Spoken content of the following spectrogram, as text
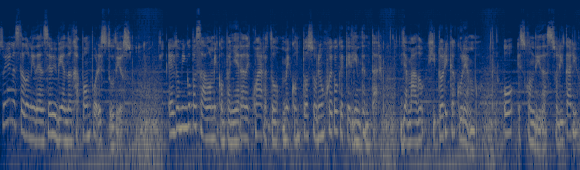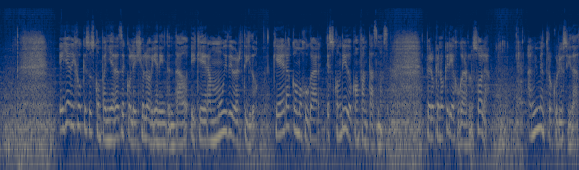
Soy una estadounidense viviendo en Japón por estudios. El domingo pasado mi compañera de cuarto me contó sobre un juego que quería intentar, llamado Hitori Kakurembo o Escondidas Solitario. Ella dijo que sus compañeras de colegio lo habían intentado y que era muy divertido, que era como jugar escondido con fantasmas, pero que no quería jugarlo sola. A mí me entró curiosidad.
